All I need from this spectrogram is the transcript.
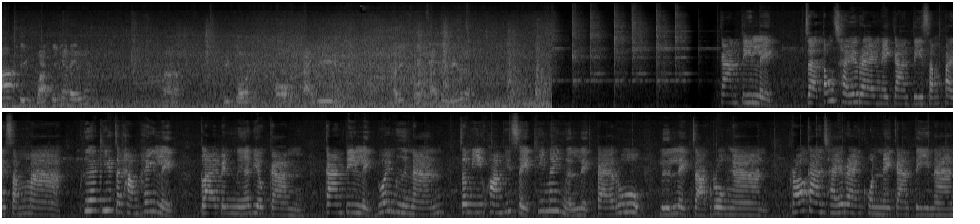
าตีกว่าตีกะเลยเนี่ยอ่าตีก่อนของมันขายดีอันนี้ของขายไม่ดี ใช้แรงในการตีซ้ำไปซ้ำมา เพื่อที่จะทำให้เหล็กกลายเป็นเนื้อเดียวกัน การตีเหล็กด้วยมือนั้น จะมีความพิเศษที่ไม่เหมือนเหล็กแปรรูป หรือเหล็กจากโรงงาน เพราะการใช้แรงคนในการตีนั้น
